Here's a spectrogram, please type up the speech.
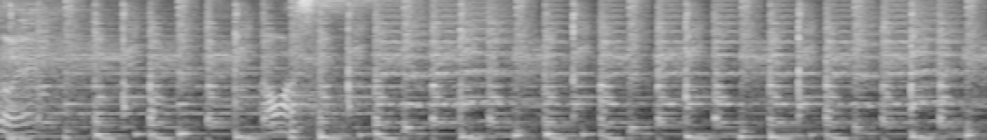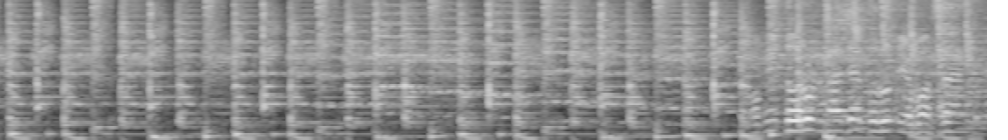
Loh ya. Awas. Oke turun saja turun ya bosnya.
